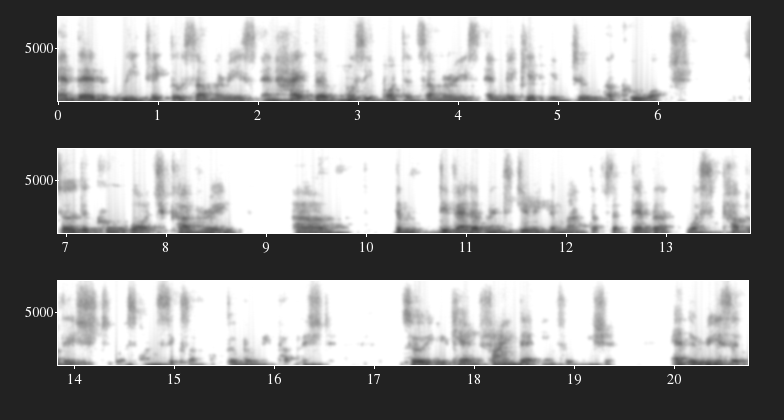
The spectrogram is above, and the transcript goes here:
And then we take those summaries and hide the most important summaries and make it into a coup watch. So the coup watch covering um, the development during the month of September was published. It was on 6th of October we published it. So you can find that information. And the reason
